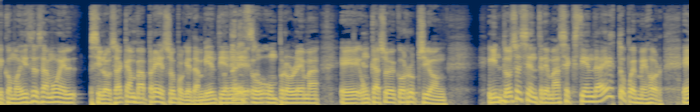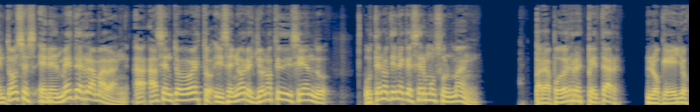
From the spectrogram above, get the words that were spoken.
eh, como dice Samuel, si lo sacan va preso, porque también tiene Preso. un, un problema, eh, un caso de corrupción. Y entonces, entre más se extienda esto, pues mejor. Entonces, en el mes de Ramadán, ha- hacen todo esto. Y señores, yo no estoy diciendo, usted no tiene que ser musulmán para poder respetar lo que ellos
